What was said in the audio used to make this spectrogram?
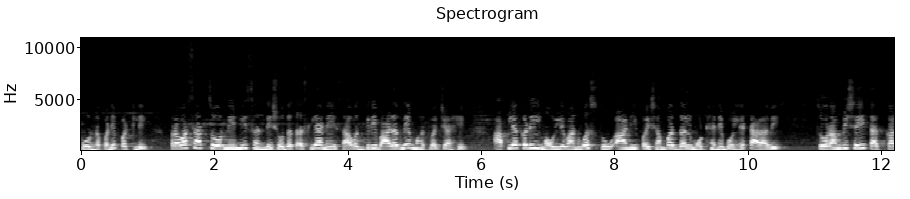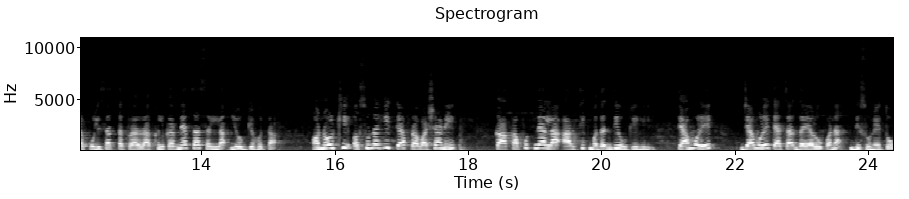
पूर्णपणे पटले. प्रवासात चोर नेहमी संधी शोधत असल्याने सावधगिरी बाळगणे महत्त्वाचे आहे. आपल्याकडील मौल्यवान वस्तू आणि पैशांबद्दल मोठ्याने बोलणे टाळावे. चोरांविषयी तात्काळ पोलिसात तक्रार दाखल करण्याचा सल्ला योग्य होता. अनोळखी असूनही त्या प्रवाशाने काकापुतण्याला आर्थिक मदत देऊ केली. त्यामुळे ज्यामुळे त्याचा दयाळूपणा दिसून येतो.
